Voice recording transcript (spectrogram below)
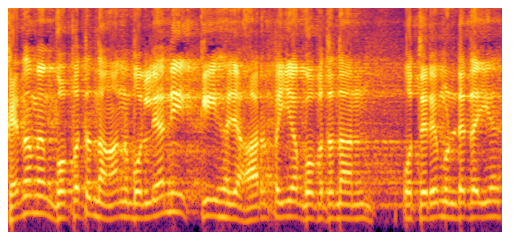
ਕਹਿੰਦਾ ਮੈਂ ਗੁਪਤ ਦਾਨ ਬੋਲਿਆ ਨਹੀਂ 21000 ਰੁਪਈਆ ਗੁਪਤ ਦਾਨ ਉਹ ਤੇਰੇ ਮੁੰਡੇ ਦਾ ਹੀ ਹੈ।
